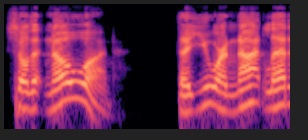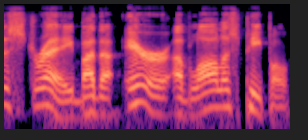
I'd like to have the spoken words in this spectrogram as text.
so that no one, that you are not led astray by the error of lawless people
